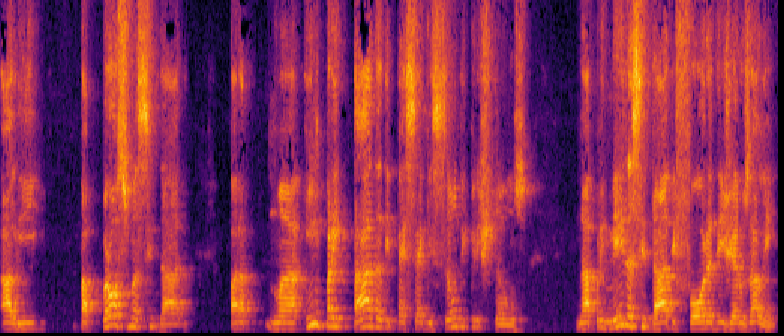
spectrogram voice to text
ali para a próxima cidade para uma empreitada de perseguição de cristãos na primeira cidade fora de Jerusalém,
